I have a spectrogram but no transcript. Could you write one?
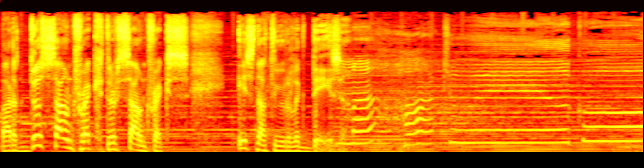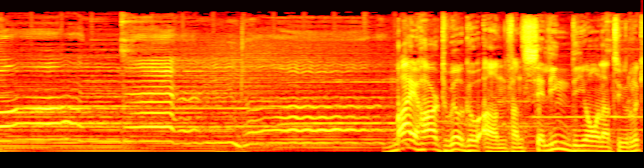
maar de soundtrack der soundtracks is natuurlijk deze. My heart will go on and on. My Heart Will Go On van Céline Dion natuurlijk.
